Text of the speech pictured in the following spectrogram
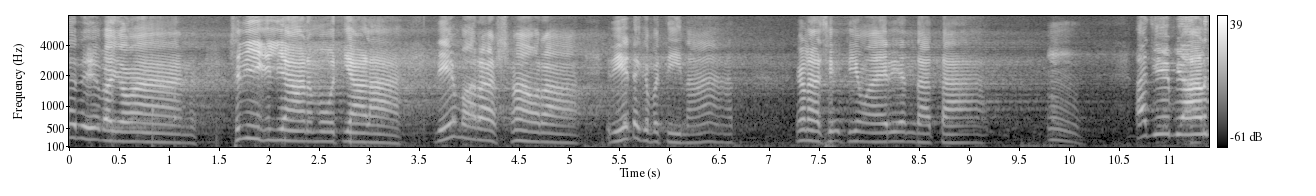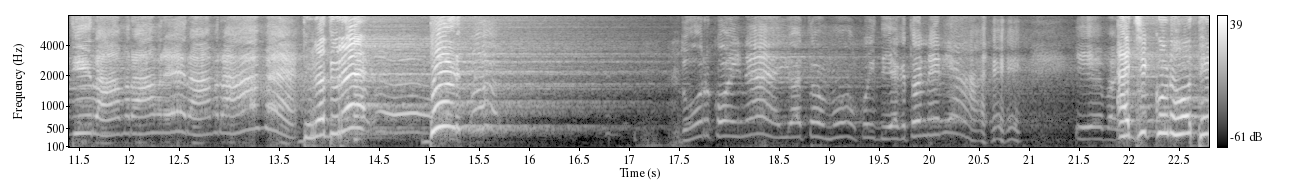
अरे भगवान श्री कल्याण मोतियाला रे मारा सांवरा रे डगपति नाथ घना सेठी मारे अंदाता हम्म, अजी ब्याण जी राम राम रे राम राम। दूरा दूरा दूर दूर कोई ने यो तो मुँह कोई देख तो नहीं रहा अजी कुण होते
